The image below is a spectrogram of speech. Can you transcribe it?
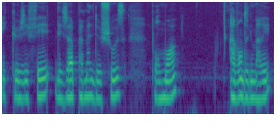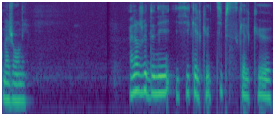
et que j'ai fait déjà pas mal de choses pour moi avant de démarrer ma journée. Alors je vais te donner ici quelques tips, quelques,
